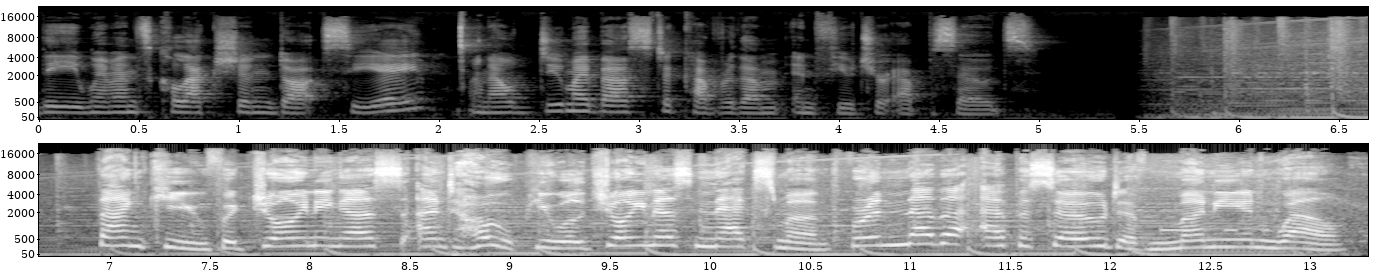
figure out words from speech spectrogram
thewomenscollection.ca, and I'll do my best to cover them in future episodes. Thank you for joining us and hope you will join us next month for another episode of Money and Wealth.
